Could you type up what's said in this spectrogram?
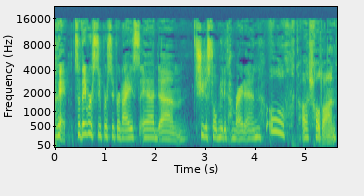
okay, so they were super, super nice, and um, she just told me to come right in. Oh gosh, hold on.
